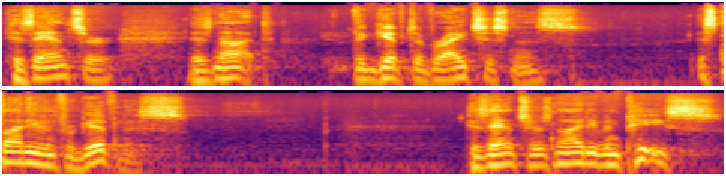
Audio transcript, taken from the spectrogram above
His answer is not the gift of righteousness, it's not even forgiveness. His answer is not even peace.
